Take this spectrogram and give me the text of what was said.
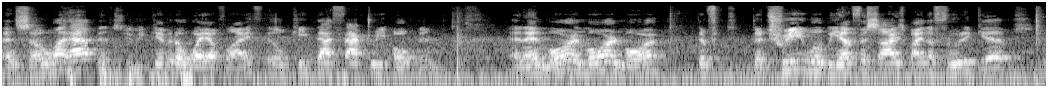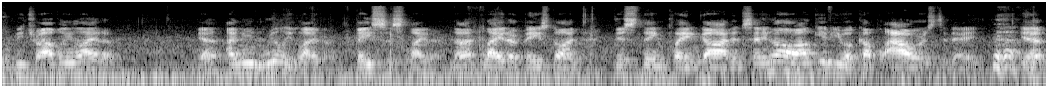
And so what happens? You'll be given a way of life. It'll keep that factory open. And then more and more and more, the, the tree will be emphasized by the fruit it gives. You'll be traveling lighter. Yeah, I mean really lighter, basis lighter, not lighter based on this thing playing God and saying, "Oh, I'll give you a couple hours today." yeah,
